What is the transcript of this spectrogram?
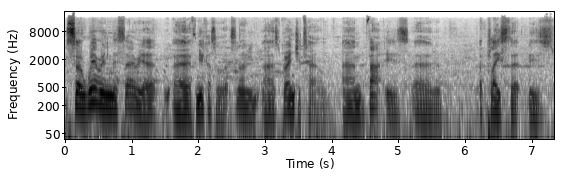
So we're in this area uh, of Newcastle that's known as Grainger Town, and that is uh, a place that is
